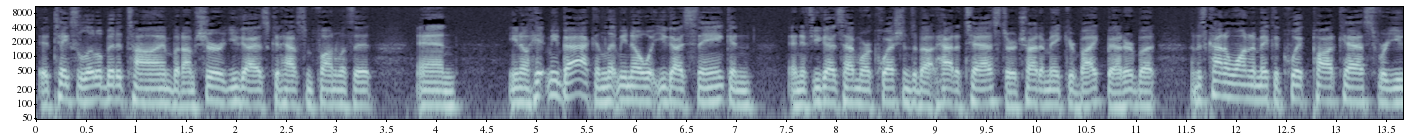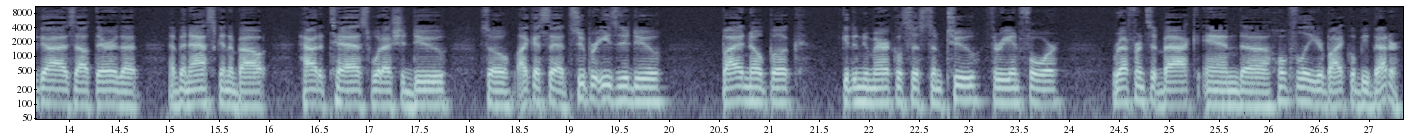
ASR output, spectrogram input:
It takes a little bit of time, but I'm sure you guys could have some fun with it. And, you know, hit me back and let me know what you guys think and, and if you guys have more questions about how to test or try to make your bike better. But I just kind of wanted to make a quick podcast for you guys out there that have been asking about how to test, what I should do. So, like I said, super easy to do. Buy a notebook, get a numerical system two, three, and four, reference it back, and uh, hopefully your bike will be better.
